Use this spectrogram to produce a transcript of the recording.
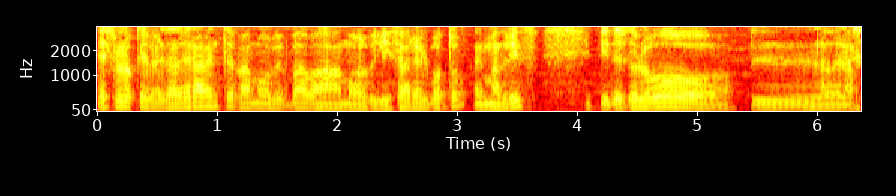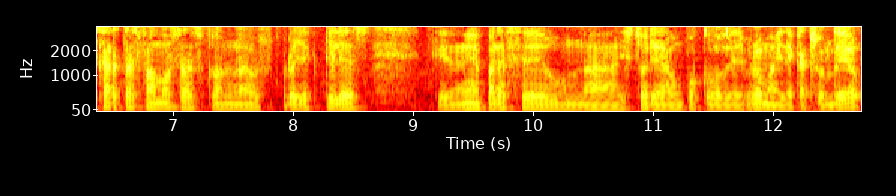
es lo que verdaderamente va a, va a, movilizar el voto en Madrid. Y desde luego, lo de las cartas famosas con los proyectiles que a mí me parece una historia un poco de broma y de cachondeo,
